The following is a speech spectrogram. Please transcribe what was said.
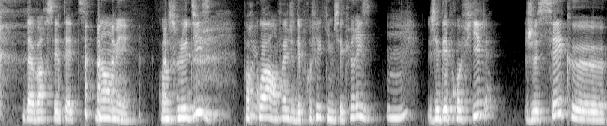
d'avoir ces têtes. non, mais qu'on se le dise. Pourquoi En fait, j'ai des profils qui me sécurisent. Mhm. J'ai des profils, je sais que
